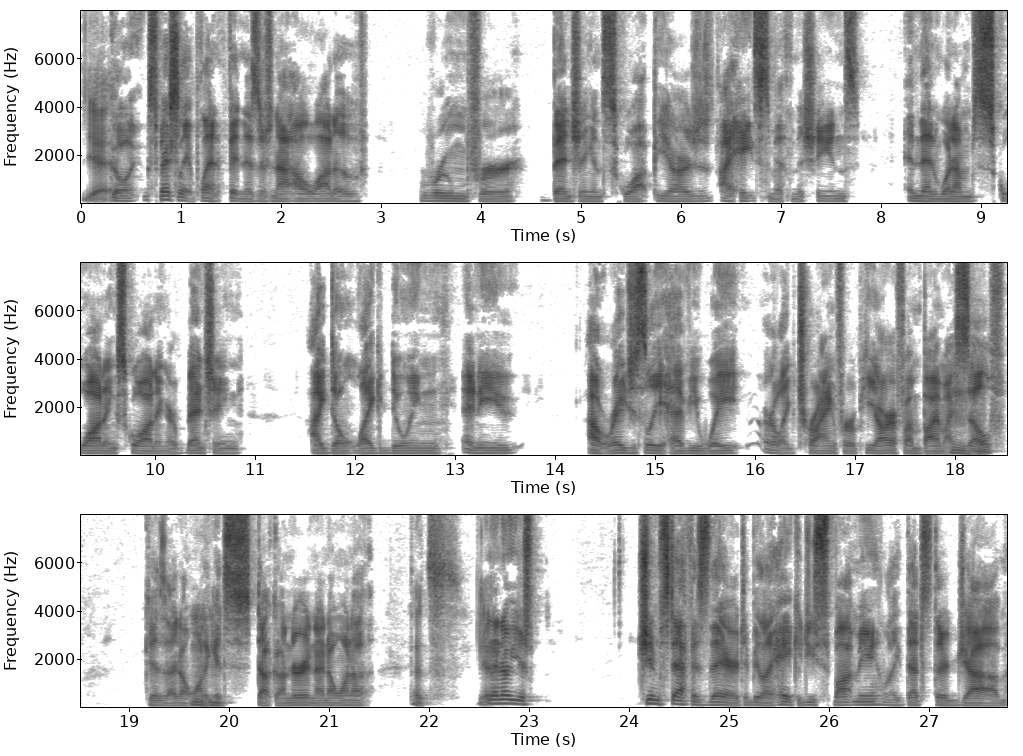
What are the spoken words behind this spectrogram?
yeah, going, especially at Planet Fitness, there's not a lot of room for benching and squat PRs. I hate Smith machines. And then when I'm squatting, squatting, or benching, I don't like doing any outrageously heavy weight or like trying for a PR if I'm by myself because I don't want to Mhm. get stuck under it and I don't want to. that's And I know your gym staff is there to be like, hey, could you spot me? Like, that's their job.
